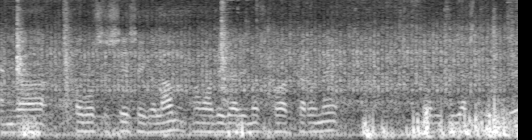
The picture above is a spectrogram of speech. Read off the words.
আমরা অবশেষে এসে গেলাম। আমাদের গাড়ি নষ্ট হওয়ার কারণে দিয়ে আসতে হচ্ছে।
